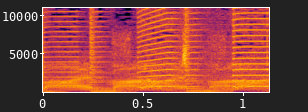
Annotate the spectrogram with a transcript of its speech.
my mind.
